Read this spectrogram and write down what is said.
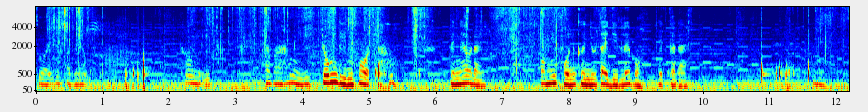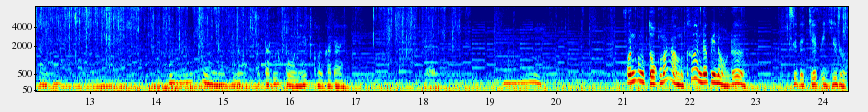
สวยอยู่ค่ะพี่น้องเท่านี้อีกแต่ว่าข้างนี้จมดินโพดเป็นแนวใดพอมีฝนขึ้นอยู่ใต้ดินเลยบ่เฮ็ดก็ได้ พี่น้องตะลุตัวเฮ็ดข่อยก็ได้ฝนเพิ่งตกมาเมื่อคืนเด้อพี่น้องเด้อสิได้เก็บอีกอยู่ดอก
